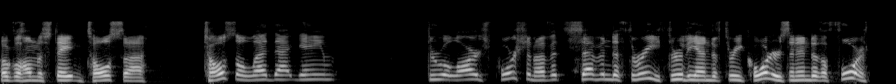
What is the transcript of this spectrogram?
Oklahoma State and Tulsa Tulsa led that game through a large portion of it 7 to 3 through the end of three quarters and into the fourth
